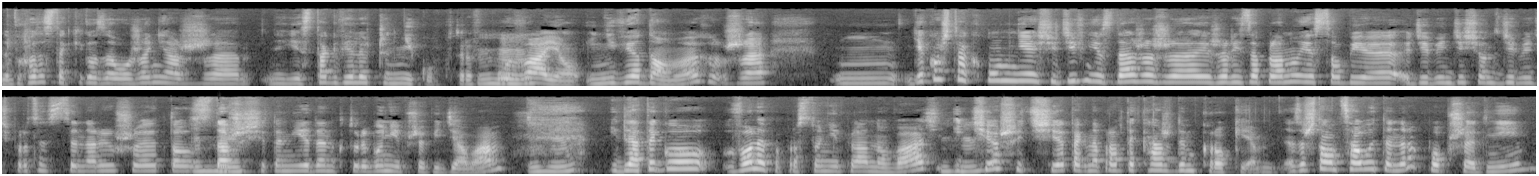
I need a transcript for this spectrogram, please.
wychodzę z takiego założenia, że jest tak wiele czynników, które Mhm. wpływają i niewiadomych, że mm, jakoś tak u mnie się dziwnie zdarza, że jeżeli zaplanuję sobie 99% scenariuszy, to Mhm. zdarzy się ten jeden, którego nie przewidziałam. I dlatego wolę po prostu nie planować Mhm. i cieszyć się tak naprawdę każdym krokiem. Zresztą cały ten rok poprzedni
